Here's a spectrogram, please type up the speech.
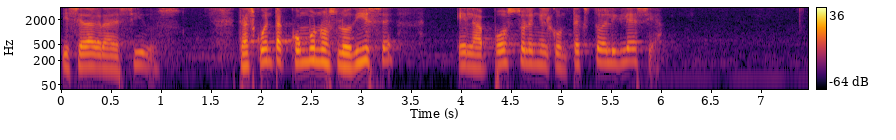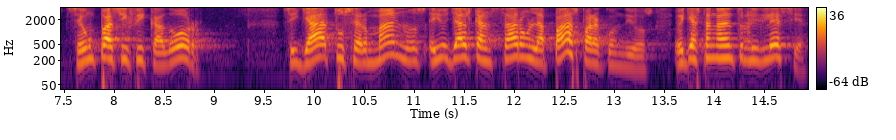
y sed agradecidos. ¿Te das cuenta cómo nos lo dice el apóstol en el contexto de la iglesia? Sea un pacificador. Si ya tus hermanos, ellos ya alcanzaron la paz para con Dios, ellos ya están adentro de la iglesia,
